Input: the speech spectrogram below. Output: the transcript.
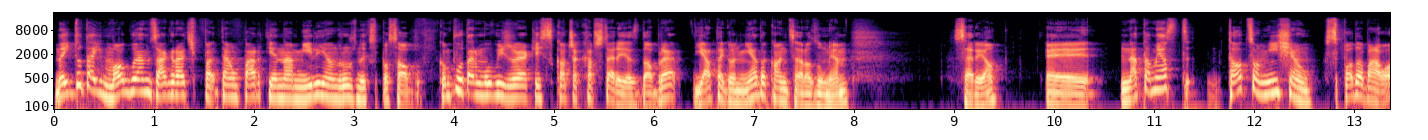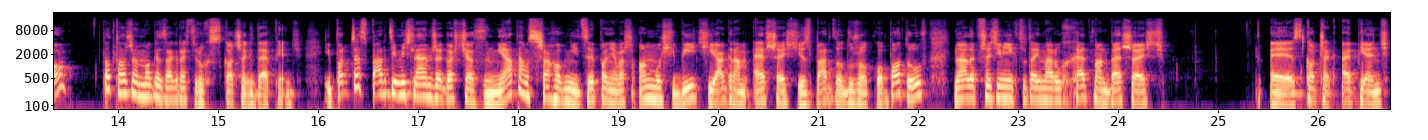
no i tutaj mogłem zagrać tę partię na milion różnych sposobów. Komputer mówi, że jakiś skoczek H4 jest dobre, ja tego nie do końca rozumiem. Serio. Yy, natomiast to, co mi się spodobało, to to, że mogę zagrać ruch skoczek D5. I podczas partii myślałem, że gościa zmiatam z szachownicy, ponieważ on musi bić, ja gram E6, jest bardzo dużo kłopotów, no ale przeciwnik tutaj ma ruch hetman B6, E, skoczek E5.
